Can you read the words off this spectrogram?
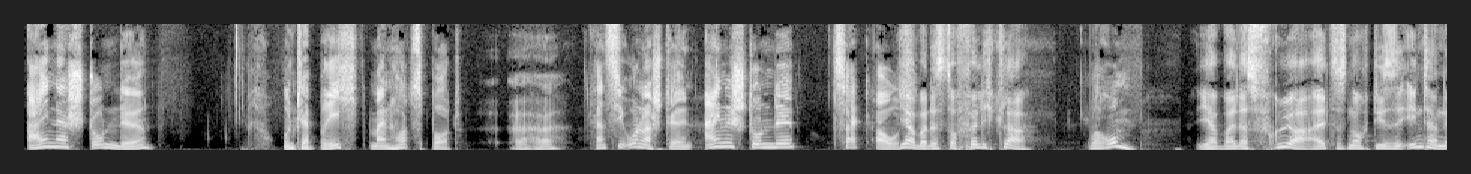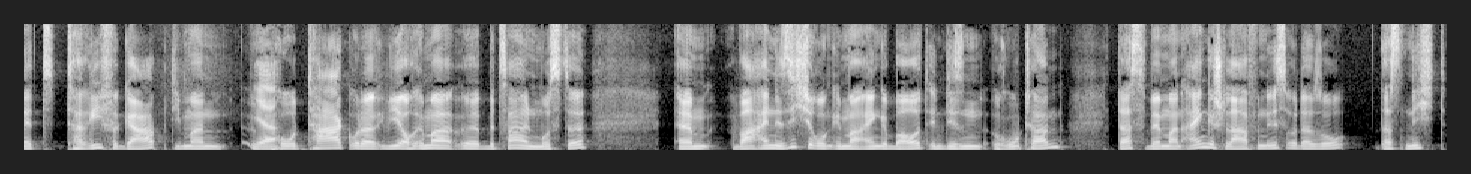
einer Stunde unterbricht mein Hotspot. Aha. Kannst die Uhr nachstellen. Eine Stunde, zack, aus. Ja, aber das ist doch völlig klar. Warum? Ja, weil das früher, als es noch diese Internettarife gab, die man Ja. pro Tag oder wie auch immer äh, bezahlen musste, ähm, war eine Sicherung immer eingebaut in diesen Routern, dass wenn man eingeschlafen ist oder so, dass nicht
